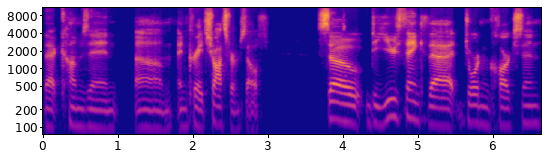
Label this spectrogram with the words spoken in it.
that comes in um, and creates shots for himself. So, do you think that Jordan Clarkson,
